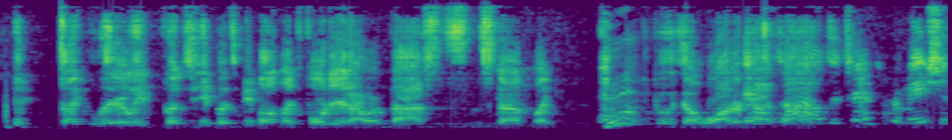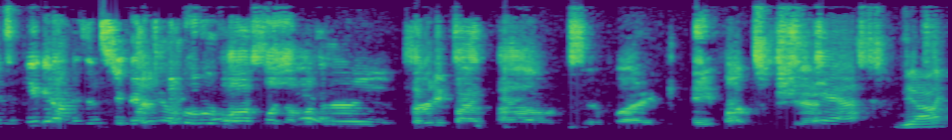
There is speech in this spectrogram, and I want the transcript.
he like literally puts he puts people on like forty eight hour fasts and stuff, like food no water it's content. wild. The transformations, if you get on his Instagram, There's you're people who've lost like 135 pounds in like eight months. Shit. Yeah, It's, Yeah. like,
